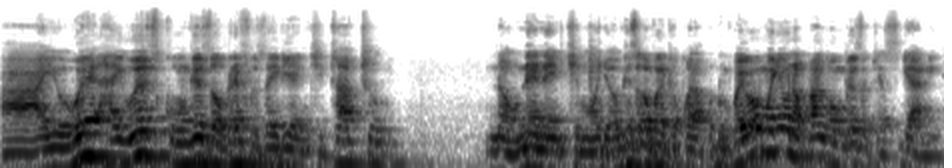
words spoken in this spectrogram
Ah, haiwe- haiwezi kuongeza urefu zaidi ya inchi tatu na unene inchi moja. Ongezeko ambalo litakuwa la kudumu. Kwa hiyo wewe mwenyewe unapanga ongeza kiasi gani,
